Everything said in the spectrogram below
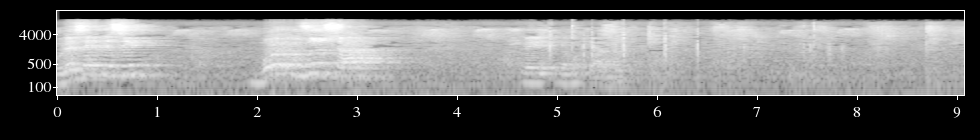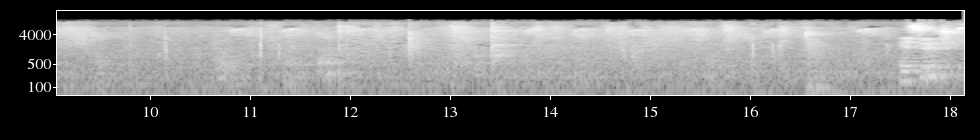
bu resetlesin. Boy uzunsa şurayı yamuk yazdım. S3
